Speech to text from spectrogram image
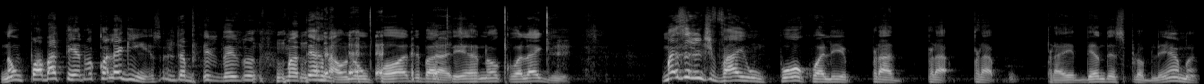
Não pode bater no coleguinha. Isso a gente aprende desde o maternal. Não pode bater no coleguinha. Mas a gente vai um pouco ali para dentro desse problema,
